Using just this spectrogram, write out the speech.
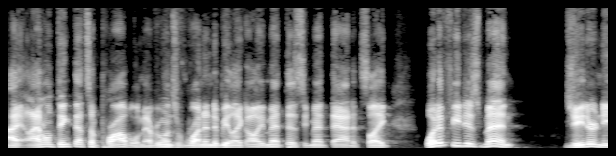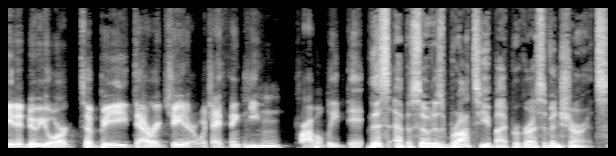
I, I don't think that's a problem. Everyone's running to be like, oh, he meant this, he meant that. It's like, what if he just meant Jeter needed New York to be Derek Jeter, which I think he Mhm. probably did. This episode is brought to you by Progressive Insurance.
